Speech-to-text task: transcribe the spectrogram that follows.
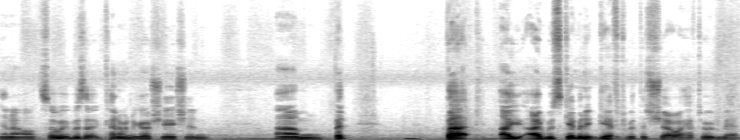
you know? So it was a kind of a negotiation um, but but I, I was given a gift with the show I have to admit.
